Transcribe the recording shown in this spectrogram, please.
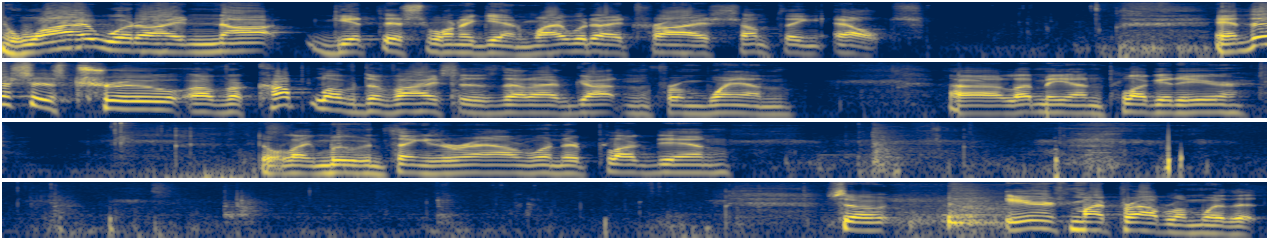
why would I not get this one again? Why would I try something else? And this is true of a couple of devices that I've gotten from WEN. Uh, let me unplug it here. Don't like moving things around when they're plugged in. So here's my problem with it.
